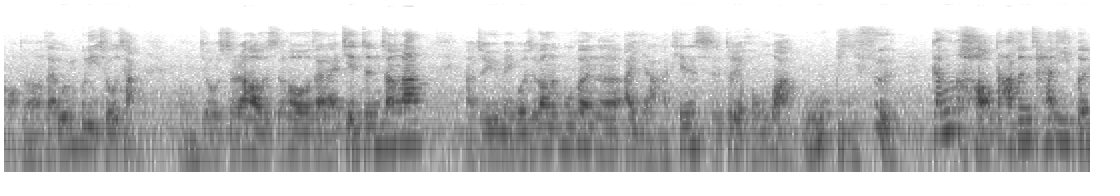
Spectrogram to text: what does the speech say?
哦，同样在温布利球场，我们就十二号的时候再来见真章啦。啊，至于美国之棒的部分呢，哎呀，天使对红袜五比四。刚好大分差一分，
